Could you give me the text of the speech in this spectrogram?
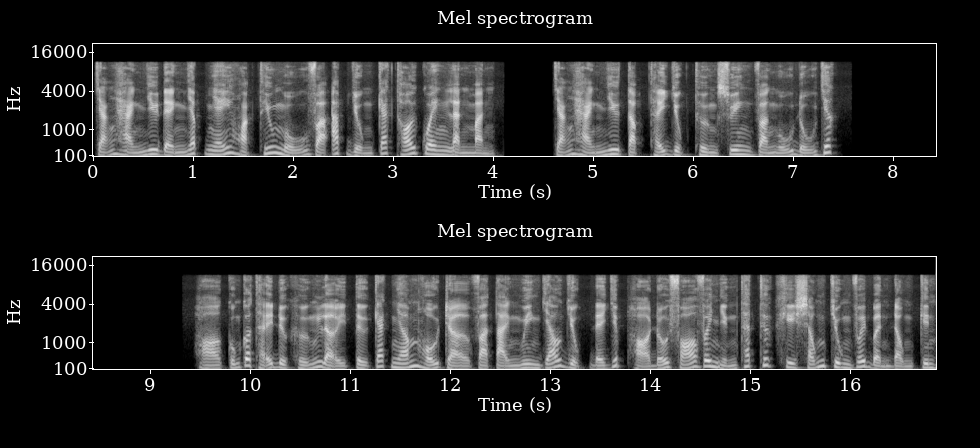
chẳng hạn như đèn nhấp nháy hoặc thiếu ngủ và áp dụng các thói quen lành mạnh, chẳng hạn như tập thể dục thường xuyên và ngủ đủ giấc. Họ cũng có thể được hưởng lợi từ các nhóm hỗ trợ và tài nguyên giáo dục để giúp họ đối phó với những thách thức khi sống chung với bệnh động kinh.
